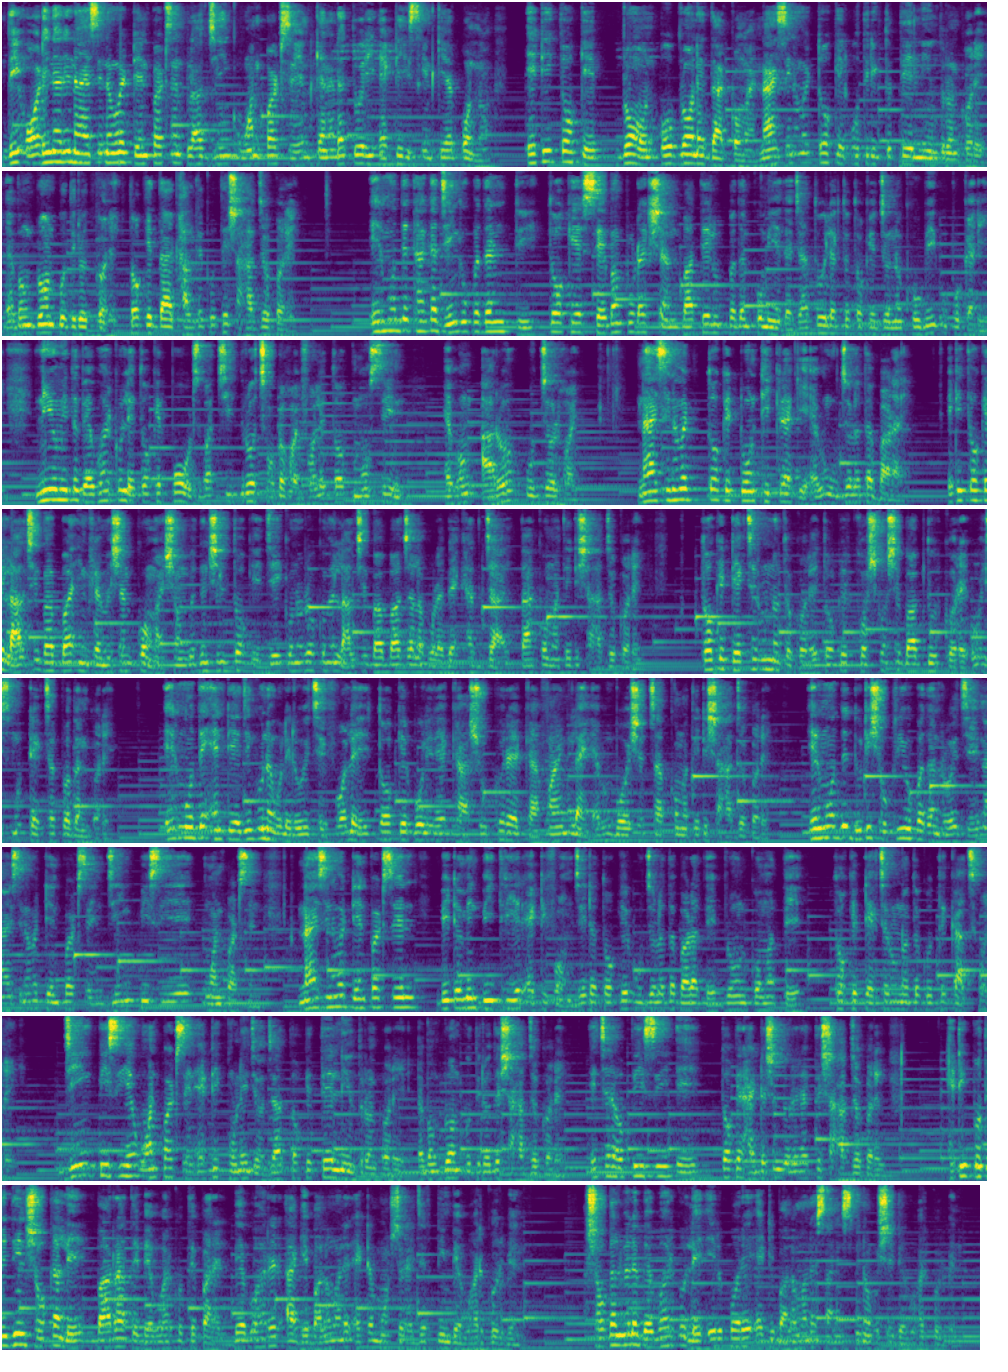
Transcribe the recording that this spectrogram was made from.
দি ordinary নাইসিনামের ten percent plus zinc one percent কানাডার তৈরি একটি স্কিন কেয়ার পণ্য। এটি ত্বকের ব্রণ ও ব্রণের দাগ কমায়। নাইসিনামের ত্বকের অতিরিক্ত তেল নিয়ন্ত্রণ করে এবং ব্রণ প্রতিরোধ করে। ত্বকের দাগ হালকা করতে সাহায্য করে। এর মধ্যে থাকা জিঙ্ক উপাদানটি ত্বকের সেবাম প্রোডাকশন বা তেল উৎপাদন কমিয়ে দেয়, যা তৈলাক্ত ত্বকের জন্য খুবই উপকারী। নিয়মিত ব্যবহার করলে ত্বকের পোর্টস বা ছিদ্র ছোট হয়, ফলে ত্বক মসৃণ এবং আরও উজ্জ্বল হয়। নাইসিনামের ত্বকের টোন ঠিক রাখে এবং উজ্জ্বলতা বাড়ায়। এটি ত্বকে লালচে ভাব বা ইনফ্লামেশন কমায়। সংবেদনশীল ত্বকে যে কোনো রকমের লালচে ভাব বা জ্বালা পোড়া দেখা যায়, তা কমাতে এটি সাহায্য করে। ত্বকের টেক্সচার উন্নত করে, ত্বকের খসখসে ভাব দূর করে ও স্মুথ টেক্সচার প্রদান করে। এর মধ্যে অ্যান্টি এজিং গুণাবলী রয়েছে, ফলে ত্বকের বলিরেখা সূক্ষ্ম রেখা ফাইন লাইন এবং বয়সের চাপ কমাতে এটি সাহায্য করে। এর মধ্যে দুটি সক্রিয় উপাদান রয়েছে নাইসিনামের ten percent zinc PCA one percent নাইসিনামের ten percent vitamin B three এর একটি ফর্ম যেটা ত্বকের উজ্জ্বলতা বাড়াতে, ব্রণ কমাতে ত্বকের টেক্সচার উন্নত করতে কাজ করে। জিঙ্ক পিসিএ ওয়ান পার্সেন্ট একটি খনিজ যা ত্বকের তেল নিয়ন্ত্রণ করে এবং ব্রণ প্রতিরোধে সাহায্য করে। এছাড়াও পিসিএ ত্বকের হাইড্রেশন ধরে রাখতে সাহায্য করে। এটি প্রতিদিন সকালে বা রাতে ব্যবহার করতে পারেন। ব্যবহারের আগে ভালো মানের একটা ময়শ্চারাইজার ক্রিম ব্যবহার করবেন। সকালবেলা ব্যবহার করলে এরপরে একটি ভালো মানের সানস্ক্রিন অবশ্যই ব্যবহার করবেন।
